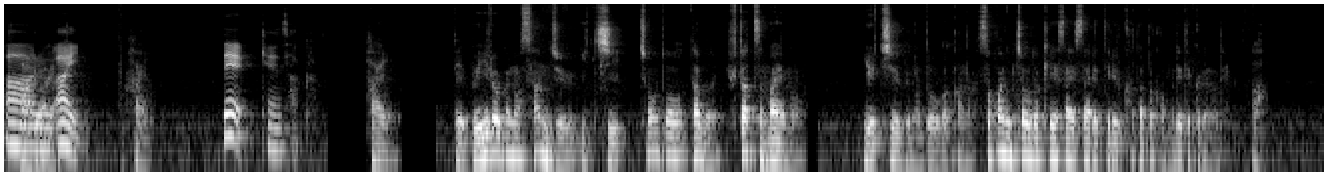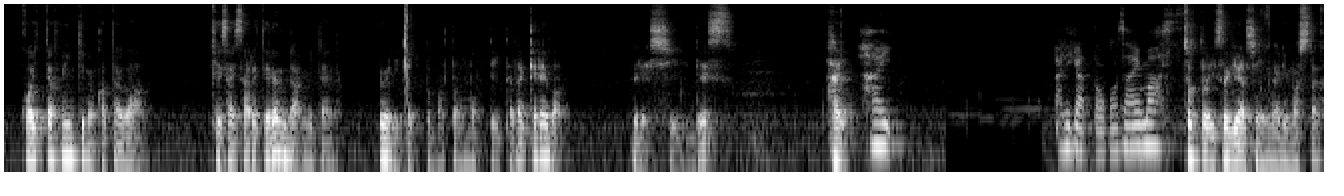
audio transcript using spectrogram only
はい。で検索。はいで Vlog の31ちょうど多分2つ前の YouTube の動画かなそこにちょうど掲載されてる方とかも出てくるのであこういった雰囲気の方が掲載されてるんだみたいな風にちょっとまた思っていただければ嬉しいですはいはい。ありがとうございます。ちょっと急ぎ足になりましたが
